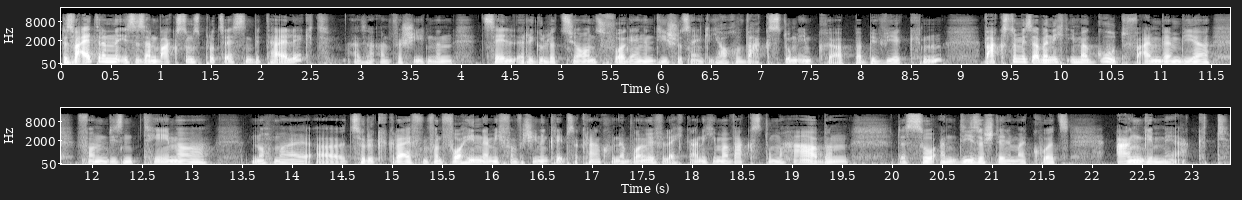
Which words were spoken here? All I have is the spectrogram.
Des Weiteren ist es an Wachstumsprozessen beteiligt also an verschiedenen Zellregulationsvorgängen, die schlussendlich auch Wachstum im Körper bewirken. Wachstum ist aber nicht immer gut, vor allem wenn wir von diesem Thema nochmal äh, zurückgreifen von vorhin, nämlich von verschiedenen Krebserkrankungen, da wollen wir vielleicht gar nicht immer Wachstum haben. Das so an dieser Stelle mal kurz angemerkt.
